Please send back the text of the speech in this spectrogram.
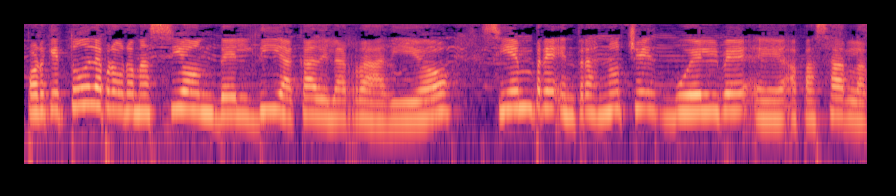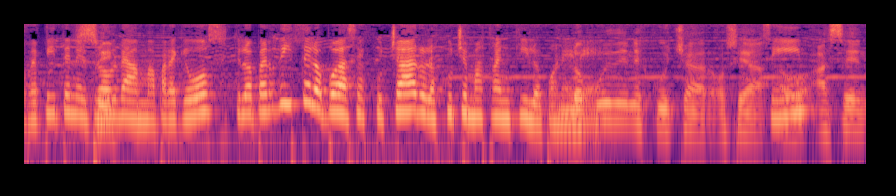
porque toda la programación del día acá de la radio, siempre en trasnoches vuelve eh, a pasarla, repiten el Sí. programa, para que vos, si te lo perdiste, lo puedas escuchar o lo escuches más tranquilo, ponele. Lo pueden escuchar, o sea, Sí. o hacen,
